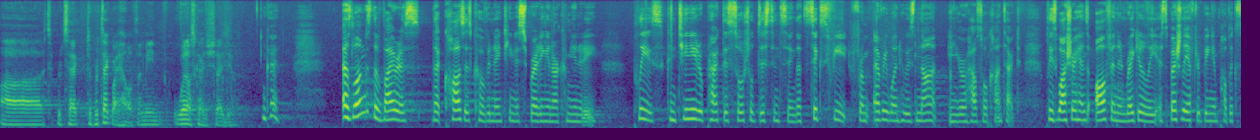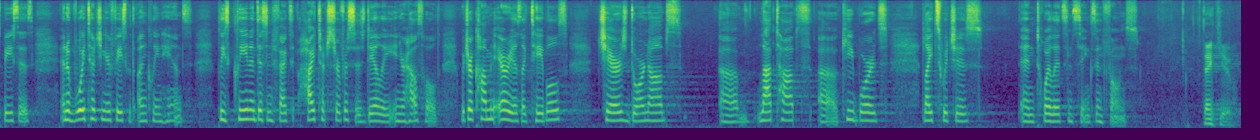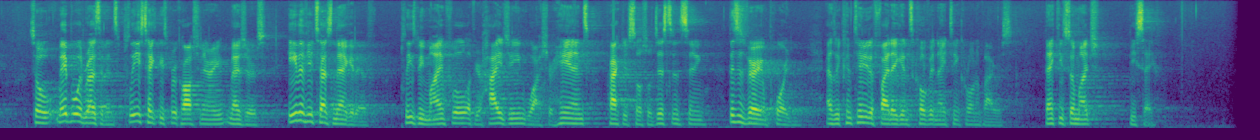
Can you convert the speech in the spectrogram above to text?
uh, to, protect, to protect my health? I mean, what else should I do? Okay. As long as the virus that causes COVID 19 is spreading in our community, Please continue to practice social distancing. That's six feet from everyone who is not in your household contact. Please wash your hands often and regularly, especially after being in public spaces, and avoid touching your face with unclean hands. Please clean and disinfect high touch surfaces daily in your household, which are common areas like tables, chairs, doorknobs, um, laptops, uh, keyboards, light switches, and toilets and sinks and phones. Thank you. So, Maplewood residents, please take these precautionary measures. Even if you test negative, please be mindful of your hygiene, wash your hands, practice social distancing. This is very important as we continue to fight against COVID 19 coronavirus. Thank you so much. Be safe.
